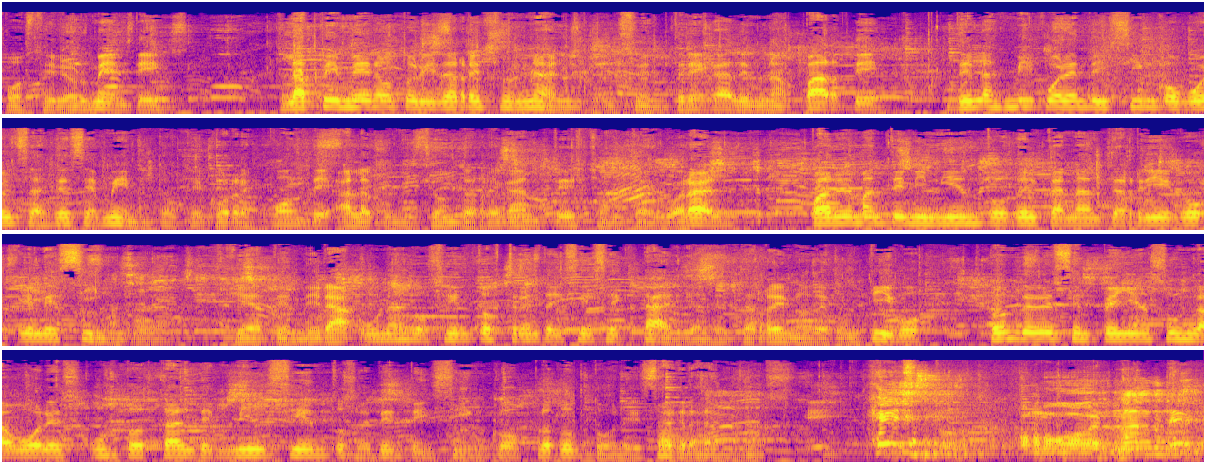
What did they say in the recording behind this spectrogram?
Posteriormente, la primera autoridad regional hizo entrega de una parte de las 1.045 bolsas de cemento que corresponde a la Comisión de Regantes Chancay Guaral para el mantenimiento del canal de riego L5, que atenderá unas 236 hectáreas de terreno de cultivo, donde desempeñan sus labores un total de 1.175 productores agrarios. Gesto como gobernante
